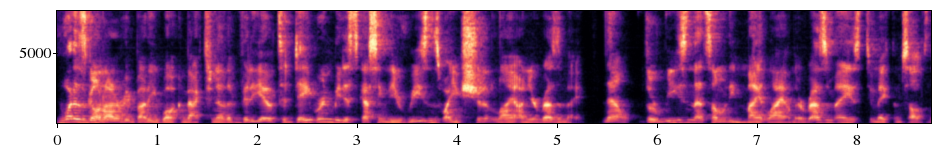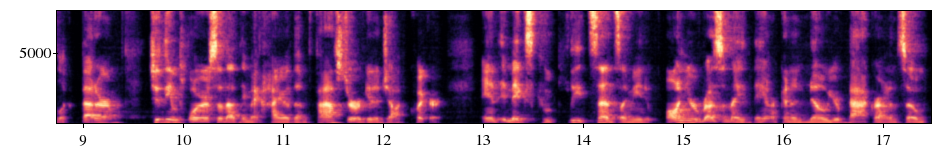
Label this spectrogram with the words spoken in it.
What is going on everybody? Welcome back to another video. Today we're going to be discussing the reasons why you shouldn't lie on your resume. Now, the reason that somebody might lie on their resume is to make themselves look better to the employer so that they might hire them faster or get a job quicker. And it makes complete sense. I mean, on your resume, they aren't going to know your background. And so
